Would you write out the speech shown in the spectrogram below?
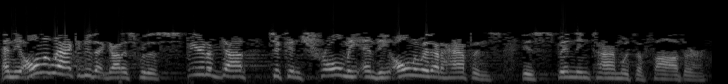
And the only way I can do that, God, is for the Spirit of God to control me. And the only way that happens is spending time with the Father.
